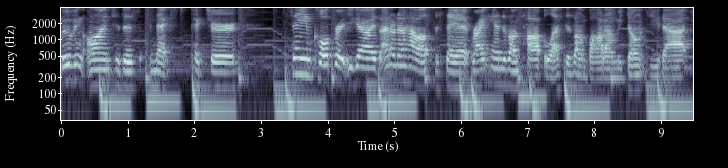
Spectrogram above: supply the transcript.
Moving on to this next picture. Same culprit, you guys. I don't know how else to say it. Right hand is on top, left is on bottom. We don't do that.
